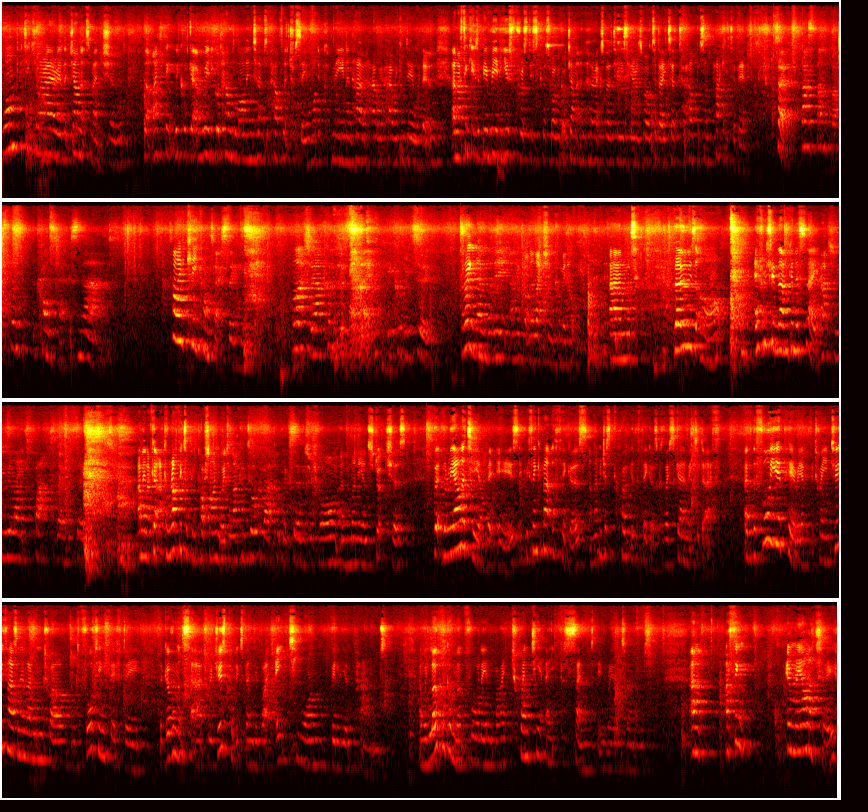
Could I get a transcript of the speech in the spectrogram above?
one particular area that Janet's mentioned, that I think we could get a really good handle on in terms of health literacy and what it could mean and how, how, we, how we can deal with it. And, and I think it would be really useful for us to discuss why we've got Janet and her expertise here as well today to, to help us unpack it a bit. So that's, that's the, the context now. Five key context things. Well, actually, I couldn't just say it could be two. There ain't no money and we've got an election coming up. And those are everything that I'm going to say actually relates back to those things. I mean, I can, I can wrap it up in posh language and I can talk about public service reform and money and structures, but the reality of it is, if we think about the figures, and let me just quote you the figures because they scare me to death. Over the four-year period between 2011 and 12 and 14 15, the government set out to reduce public spending by £81 billion. Pounds and with local government falling by 28% in real terms. And I think in reality,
